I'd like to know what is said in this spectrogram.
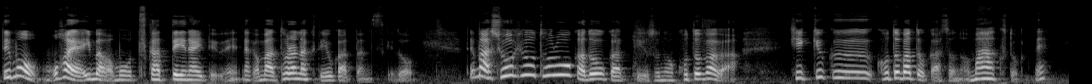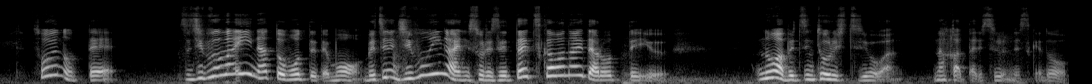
でも、もはや今はもう使っていないというね、なんかまあ取らなくてよかったんですけど、で、まあ商標取ろうかどうかっていうその言葉が、結局言葉とかそのマークとかね、そういうのって、自分はいいなと思ってても、別に自分以外にそれ絶対使わないだろうっていうのは別に取る必要はなかったりするんですけど、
